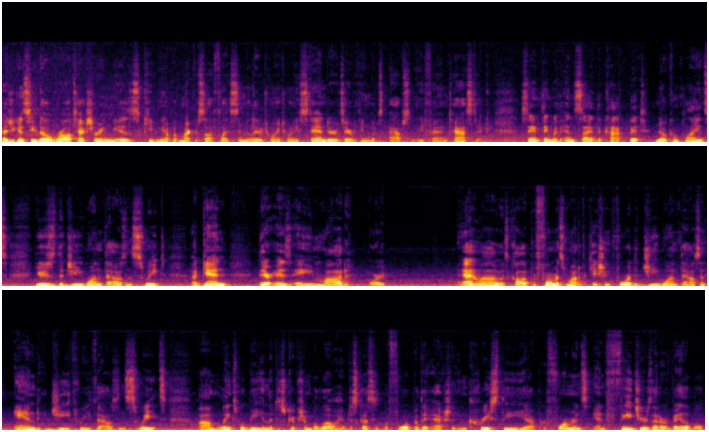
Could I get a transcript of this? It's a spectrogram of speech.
As you can see, the overall texturing is keeping up with Microsoft Flight Simulator 2020 standards. Everything looks absolutely fantastic. Same thing with inside the cockpit, no complaints. Uses the G1000 suite. Again, there is a mod or a yeah, well, let's call it performance modification for the G1000 and G3000 suites. Um, links will be in the description below. I have discussed these before, but they actually increase the uh, performance and features that are available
